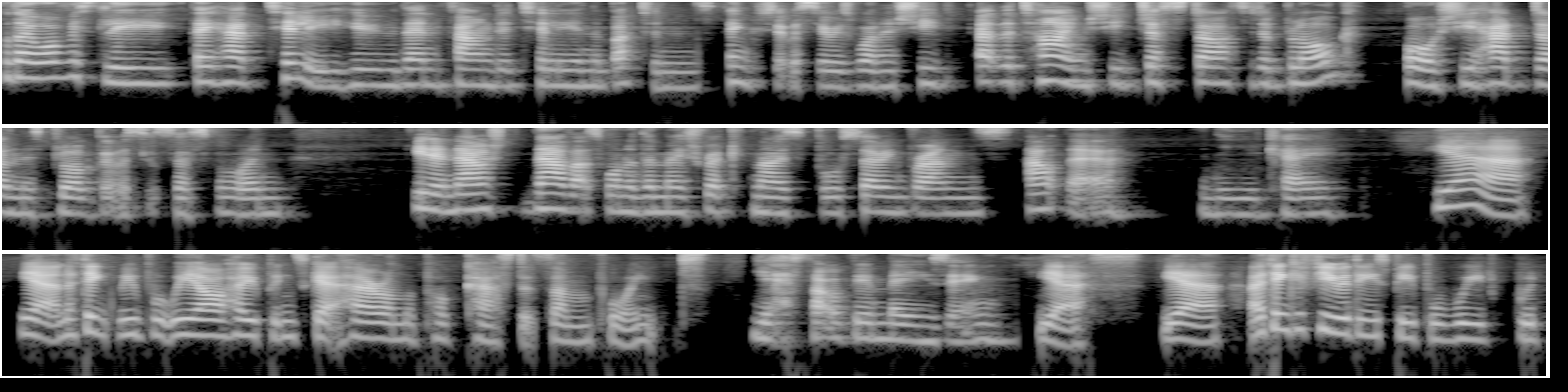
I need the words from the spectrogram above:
Although obviously they had Tilly, who then founded Tilly and the Buttons. I think it was series one, and she at the time she just started a blog, or she had done this blog that was successful, and you know now now that's one of the most recognizable sewing brands out there in the UK. Yeah. Yeah. And I think we we are hoping to get her on the podcast at some point. Yes, that would be amazing. Yes. Yeah. I think a few of these people we would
